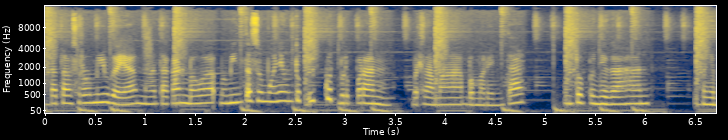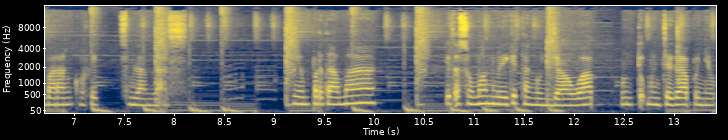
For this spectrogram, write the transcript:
kata Asrorum juga ya mengatakan bahwa meminta semuanya untuk ikut berperan bersama pemerintah untuk pencegahan penyebaran COVID-19. Yang pertama, kita semua memiliki tanggung jawab untuk mencegah penye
